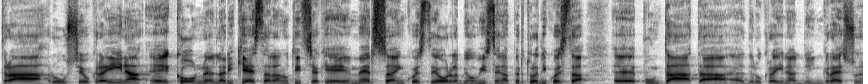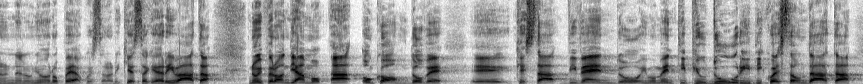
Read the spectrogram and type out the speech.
tra Russia e Ucraina e con la richiesta, la notizia che è emersa in queste ore, l'abbiamo vista in apertura di questa eh, puntata eh, dell'Ucraina di ingresso nell'Unione Europea, questa è la richiesta che è arrivata. Noi però andiamo a Hong Kong dove eh, che sta vivendo i momenti più duri di questa ondata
